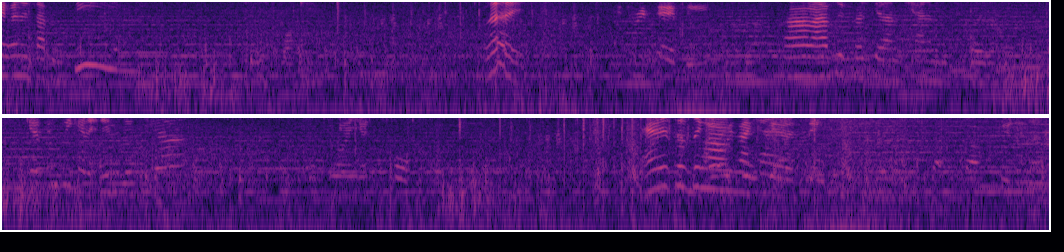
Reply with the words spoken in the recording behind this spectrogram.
I hate when this happens. Whee! I'm just walking. Hey, Get to repair, please. um, I have to first get on the cannon before I Do you think we can end it here? You want to just pull? And there's something I wrong with my think cannon. it's gonna sink. Stop, shooting up.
